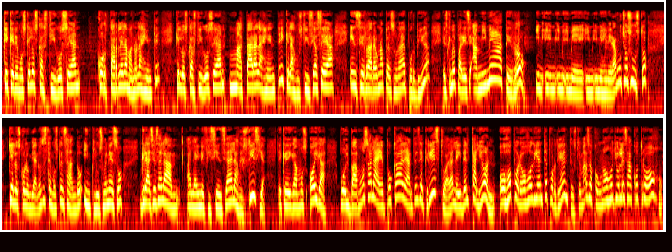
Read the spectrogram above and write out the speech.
que queremos que los castigos sean cortarle la mano a la gente, que los castigos sean matar a la gente y que la justicia sea encerrar a una persona de por vida. Es que me parece, a mí me aterró y, me genera mucho susto que los colombianos estemos pensando incluso en eso gracias a la, a la ineficiencia de la justicia, de que digamos, oiga, volvamos a la época de antes de Cristo, a la ley del talión, ojo por ojo, diente por diente. Usted me sacó un ojo, yo le saco otro ojo.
